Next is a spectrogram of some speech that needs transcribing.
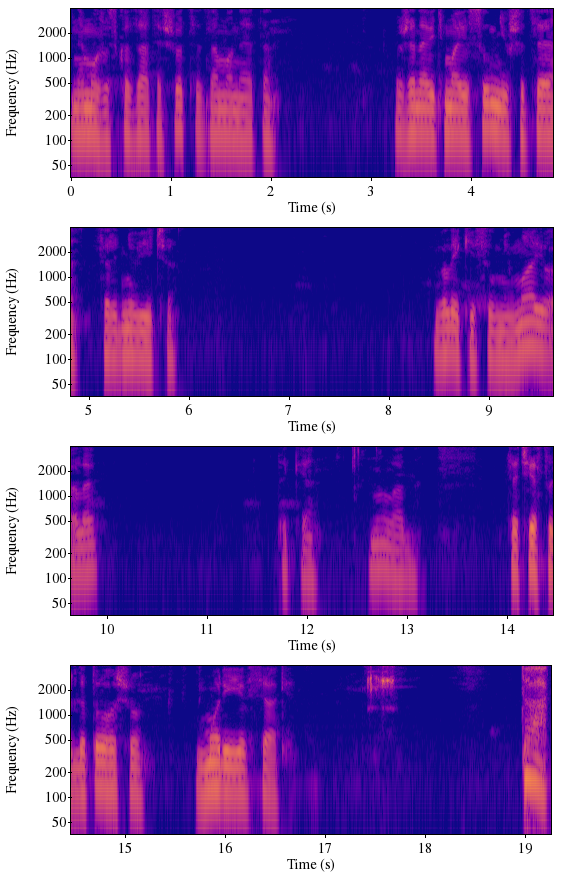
Не можу сказати, що це за монета. Вже навіть маю сумнів, що це середньовіччя. Великий сумнів маю, але таке. Ну ладно. Це чисто для того, що в морі є всяке. Так,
